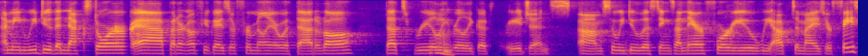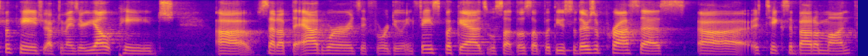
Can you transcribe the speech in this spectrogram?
I mean, we do the Nextdoor app. I don't know if you guys are familiar with that at all. That's really, mm. really good for agents. Um, so we do listings on there for you. We optimize your Facebook page, we optimize your Yelp page, uh, set up the AdWords. If we're doing Facebook ads, we'll set those up with you. So there's a process. Uh, it takes about a month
